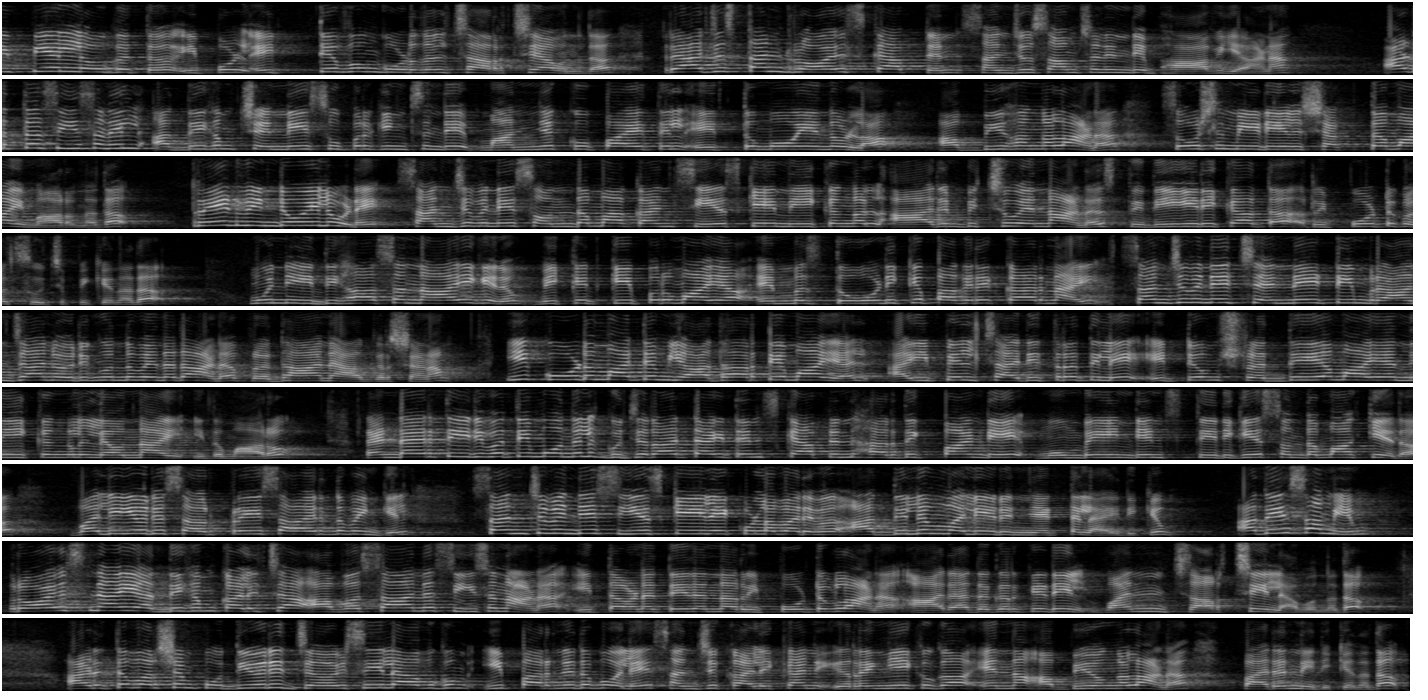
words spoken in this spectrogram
I P L ലോകത്ത് ഇപ്പോൾ ഏറ്റവും കൂടുതൽ ചർച്ചയാവുന്നത് രാജസ്ഥാൻ റോയൽസ് ക്യാപ്റ്റൻ സഞ്ജു സാംസണിന്റെ ഭാവിയാണ്. അടുത്ത സീസണിൽ അദ്ദേഹം ചെന്നൈ സൂപ്പർ കിങ്സിന്റെ മഞ്ഞക്കുപ്പായത്തിൽ എത്തുമോ എന്നുള്ള അഭ്യൂഹങ്ങളാണ് സോഷ്യൽ മീഡിയയിൽ ശക്തമായി മാറുന്നത്. ട്രേഡ് വിൻഡോയിലൂടെ സഞ്ജുവിനെ സ്വന്തമാക്കാൻ സി എസ് കെ നീക്കങ്ങൾ ആരംഭിച്ചു എന്നാണ് സ്ഥിരീകരിക്കാത്ത റിപ്പോർട്ടുകൾ സൂചിപ്പിക്കുന്നത്. മുൻ ഇതിഹാസ നായകനും വിക്കറ്റ് കീപ്പറുമായ എം എസ് ധോണിക്ക് പകരക്കാരനായി സഞ്ജുവിനെ ചെന്നൈ ടീം റാഞ്ചാൻ ഒരുങ്ങുന്നുവെന്നതാണ് പ്രധാന ആകർഷണം. ഈ കൂടുമാറ്റം യാഥാർത്ഥ്യമായാൽ ഐ പി എൽ ചരിത്രത്തിലെ ഏറ്റവും ശ്രദ്ധേയമായ നീക്കങ്ങളിൽ ഒന്നായി ഇത് മാറും. രണ്ടായിരത്തി ഇരുപത്തി മൂന്നിൽ Gujarat Titans captain Hardik പാണ്ഡ്യയെ Mumbai Indians തിരികെ സ്വന്തമാക്കിയത് വലിയൊരു സർപ്രൈസ് ആയിരുന്നുവെങ്കിൽ സഞ്ജുവിന്റെ സി എസ് കെയിലേക്കുള്ള വരവ് അതിലും വലിയൊരു ഞെട്ടലായിരിക്കും. അതേസമയം റോയൽസിനായി അദ്ദേഹം കളിച്ച അവസാന സീസണാണ് ഇത്തവണത്തേതെന്ന റിപ്പോർട്ടുകളാണ് ആരാധകർക്കിടയിൽ വൻ ചർച്ചയിലാവുന്നത്. അടുത്ത വർഷം പുതിയൊരു ജേഴ്സിയിലാവുകയും ഈ പറഞ്ഞതുപോലെ സഞ്ജു കളിക്കാൻ ഇറങ്ങിയേക്കുക എന്ന അഭ്യൂഹങ്ങളാണ് പരന്നിരിക്കുന്നത്.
